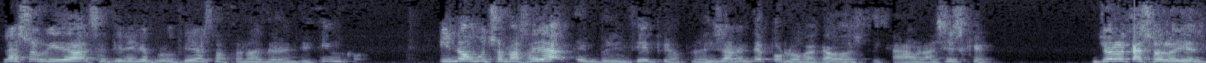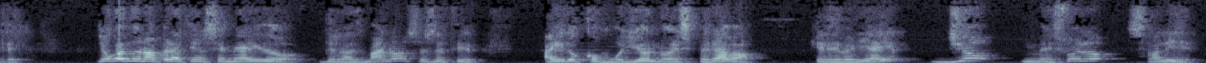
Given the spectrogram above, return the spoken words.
la subida se tiene que producir hasta zonas de 25 y no mucho más allá en principio, precisamente por lo que acabo de explicar ahora. Así es que, yo en el caso del oyente, yo cuando una operación se me ha ido de las manos, es decir, ha ido como yo no esperaba que debería ir, yo me suelo salir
